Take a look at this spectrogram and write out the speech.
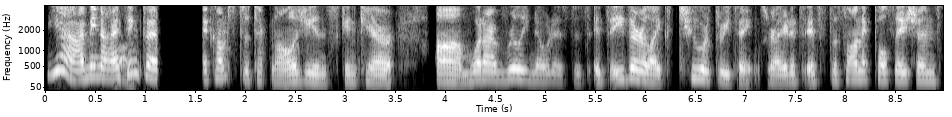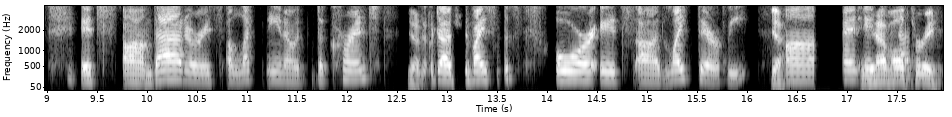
Yeah, I mean, I think that it comes to technology and skincare, um, what I've really noticed is it's either like two or three things, right? It's it's the sonic pulsations, it's um that, or it's elect, you know, the current yeah. devices, or it's uh light therapy. Yeah. Um, and you have all three.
